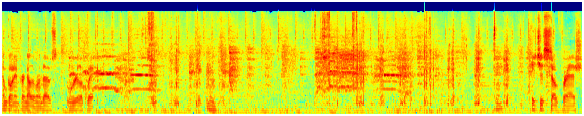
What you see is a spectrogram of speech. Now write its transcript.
I'm going in for another one of those real quick. Mm. It's just so fresh.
